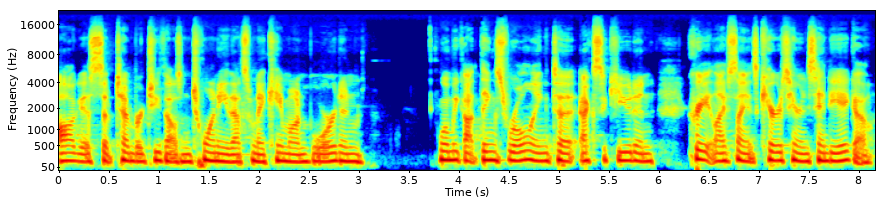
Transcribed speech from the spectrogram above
august september 2020 that's when i came on board and when we got things rolling to execute and create life science cares here in san diego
